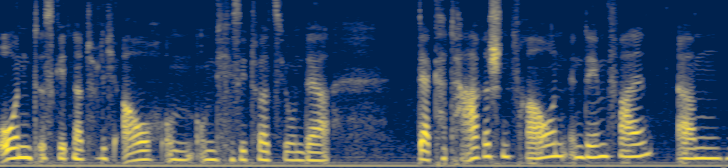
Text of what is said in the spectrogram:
Und es geht natürlich auch um, um die Situation der der katarischen Frauen in dem Fall ähm,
